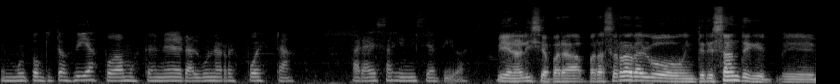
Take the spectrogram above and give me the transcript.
en muy poquitos días podamos tener alguna respuesta para esas iniciativas. Bien, Alicia, para, para cerrar algo interesante que eh,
